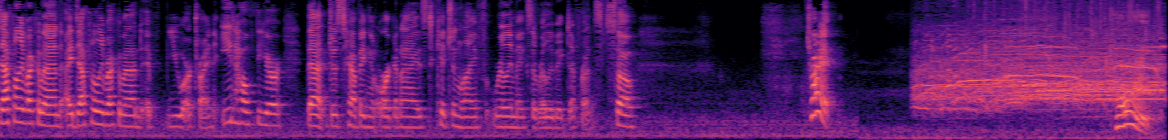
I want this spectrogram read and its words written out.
definitely recommend, I definitely recommend if you are trying to eat healthier, that just having an organized kitchen life really makes a really big difference. So try it. Try it.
